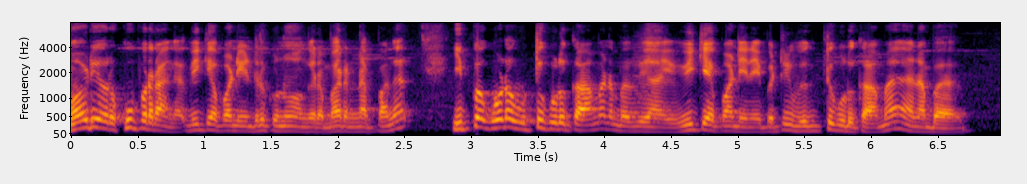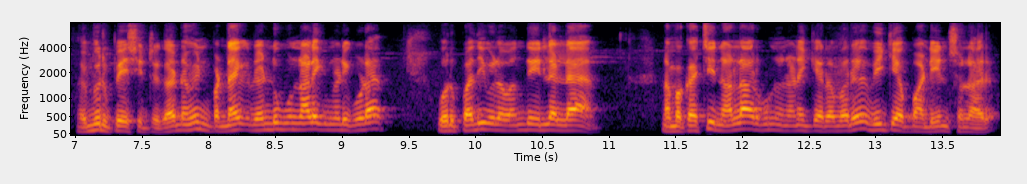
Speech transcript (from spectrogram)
மறுபடியும் அவரை கூப்பிட்றாங்க வி கே பாண்டியன் இருக்கணுங்கிற மாதிரி நினைப்பாங்க. இப்போ கூட விட்டு கொடுக்காம நம்ம வி கே பாண்டியனை பற்றி விட்டு கொடுக்காம நம்ம இவர் பேசிகிட்டு இருக்காரு. நவீன் பட்நாயக் ரெண்டு மூணு நாளைக்கு முன்னாடி கூட ஒரு பதிவில் வந்து இல்லை இல்லை நம்ம கட்சி நல்லா இருக்கும்னு நினைக்கிறவர் வி. கே. பாண்டியன் சொன்னார்.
